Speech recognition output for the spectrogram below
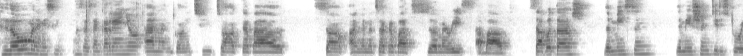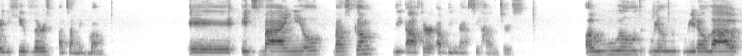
Hello, my name is Jose San Carreño, and I'm going to talk about some. I'm going to talk about summaries about sabotage, the mission, the mission to destroy Hitler's atomic bomb. Eh, it's by Neal Bascomb, the author of the Nazi Hunters. I will read aloud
